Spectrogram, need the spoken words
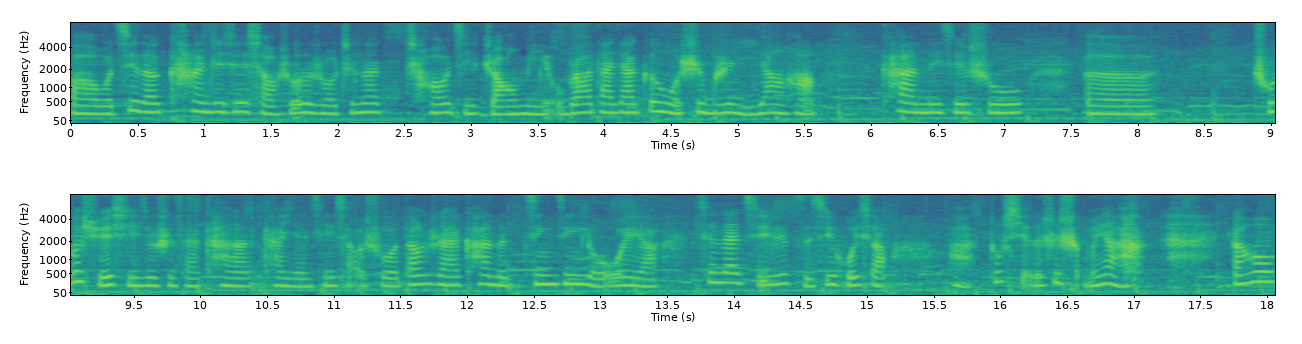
呃，我记得看这些小说的时候真的超级着迷。我不知道大家跟我是不是一样哈，看那些书，呃。除了学习，就是在看看言情小说，当时还看得津津有味啊。现在其实仔细回想，啊，都写的是什么呀？然后，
